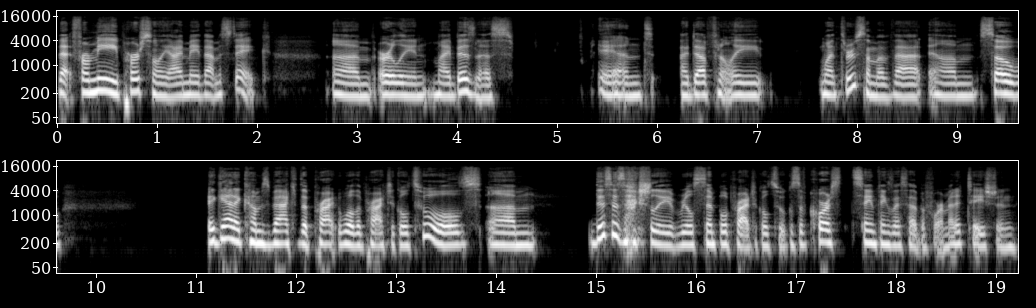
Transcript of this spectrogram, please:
that for me personally i made that mistake um, early in my business and i definitely went through some of that. Um, so again, it comes back to the pra- well, the practical tools. Um, this is actually a real simple practical tool because, of course, same things I said before: meditation,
